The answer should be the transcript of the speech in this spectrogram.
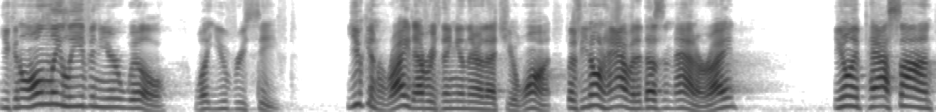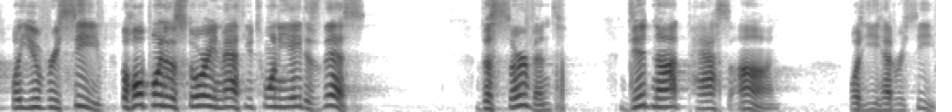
You can only leave in your will what you've received. You can write everything in there that you want, but if you don't have it, it doesn't matter, right? You only pass on what you've received. The whole point of the story in Matthew 28 is this the servant did not pass on what he had received.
